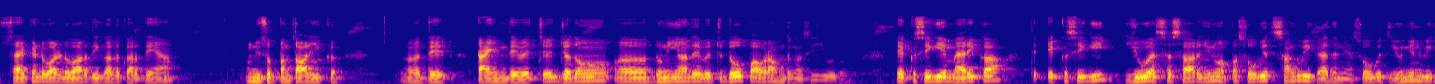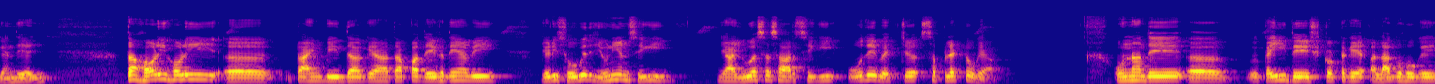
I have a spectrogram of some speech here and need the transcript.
ਸੈਕੰਡ ਵਰਲਡ ਵਾਰ ਦੀ ਗੱਲ ਕਰਦੇ ਹਾਂ 1945 ਕ, ਅ, ਦੇ ਟਾਈਮ ਦੇ ਵਿੱਚ ਜਦੋਂ ਦੁਨੀਆ ਦੇ ਵਿੱਚ ਦੋ ਪਾਵਰਾਂ ਹੁੰਦੀਆਂ ਸੀ ਉਦੋਂ। ਇੱਕ ਸੀਗੀ ਅਮਰੀਕਾ ਤੇ ਇੱਕ ਸੀਗੀ ਯੂ ਐਸ ਐਸ ਆਰ, ਜਿਹਨੂੰ ਆਪਾਂ ਸੋਵੀਅਤ ਸੰਘ ਵੀ ਕਹਿ ਦਿੰਦੇ ਆ ਸੋਵੀਅਤ ਯੂਨੀਅਨ ਵੀ ਕਹਿੰਦੇ ਆ ਜੀ। ਤਾਂ ਹੌਲੀ ਹੌਲੀ ਟਾਈਮ ਬੀਤਦਾ ਗਿਆ, ਤਾਂ ਆਪਾਂ ਦੇਖਦੇ ਹਾਂ ਵੀ ਜਿਹੜੀ ਸੋਵੀਅਤ ਯੂਨੀਅਨ ਸੀਗੀ ਜਾਂ ਯੂ ਐਸ ਐਸ ਆਰ ਸੀਗੀ, ਉਹਦੇ ਵਿੱਚ ਸਪਲਿਟ ਹੋ ਗਿਆ। ਉਹਨਾਂ ਦੇ ਕਈ ਦੇਸ਼ ਟੁੱਟ ਕੇ ਅਲੱਗ ਹੋ ਗਏ।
